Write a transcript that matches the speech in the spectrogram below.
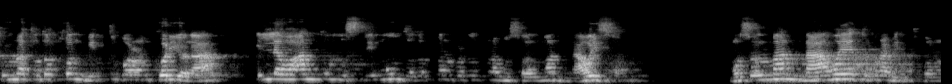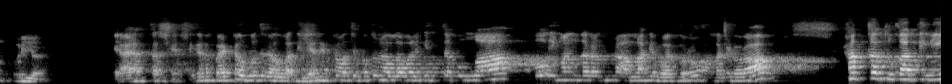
তোমরা ততক্ষণ মৃত্যুবরণ করিও না। ইল্লা ওয়া আনতুম মুসলিমুন ততক্ষণ পর্যন্ত তোমরা মুসলমান না হইছো। মুসলমান না হয়ে তোমরা মৃত্যুবরণ করিও এই আয়াতটা শেষ। এখানে কয়েকটা উপদেশ আল্লাহ দিলেন। একটা হচ্ছে, প্রথমে আল্লাহ ইত্তাকুল্লাহ ও তোমরা আল্লাহকে ভয় করো, আল্লাহকে ডরাও। হাক্কা তুকাতিহি,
